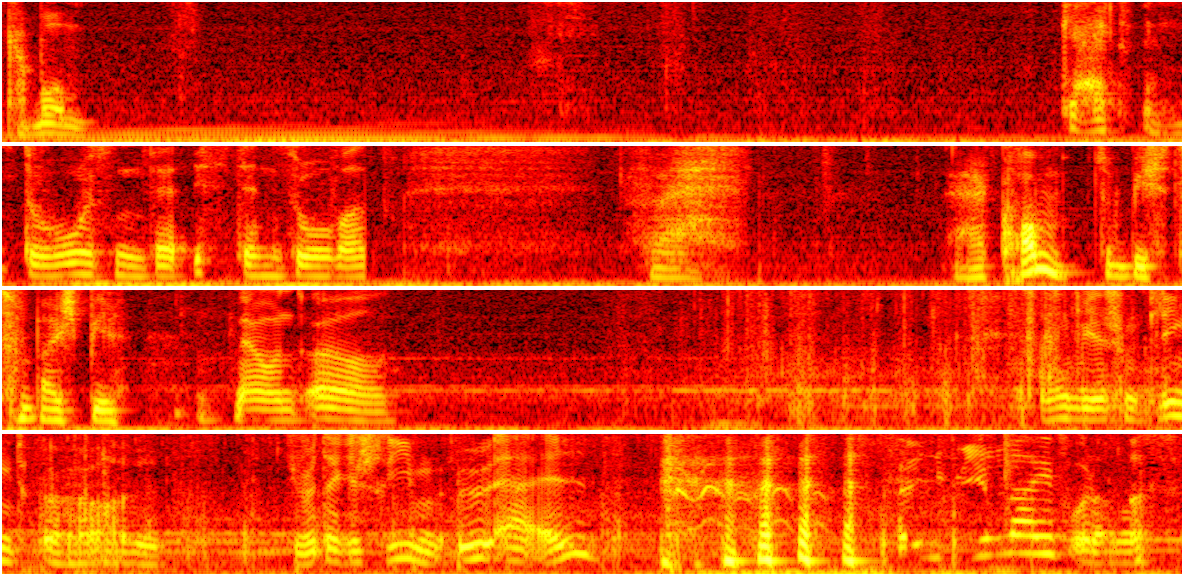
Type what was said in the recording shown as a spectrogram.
Kabum. Gags in Dosen, wer ist denn sowas? Ja, komm, zum, Beispiel. Ja, und Earl. Wie das schon klingt. Earl. Wie wird er geschrieben? ÖRL? Real Life oder was?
